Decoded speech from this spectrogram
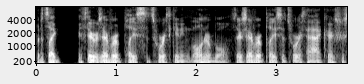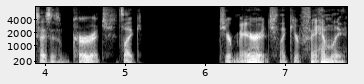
But it's like if there hmm. was ever a place that's worth getting vulnerable, if there's ever a place that's worth exercising some courage, it's like it's your marriage, like your family.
